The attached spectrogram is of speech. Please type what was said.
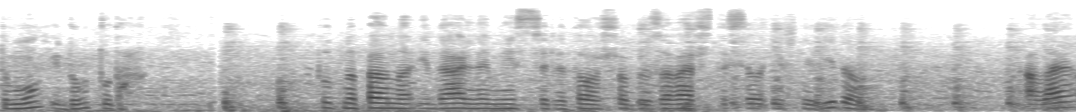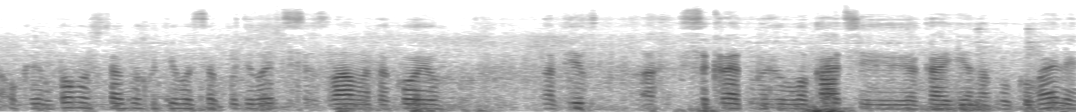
Тому йду туди. Тут, напевно, ідеальне місце для того, щоб завершити сьогоднішнє відео. Але окрім того, ще би хотілося поділитися з вами такою напівсекретною локацією, яка є на Буковелі.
